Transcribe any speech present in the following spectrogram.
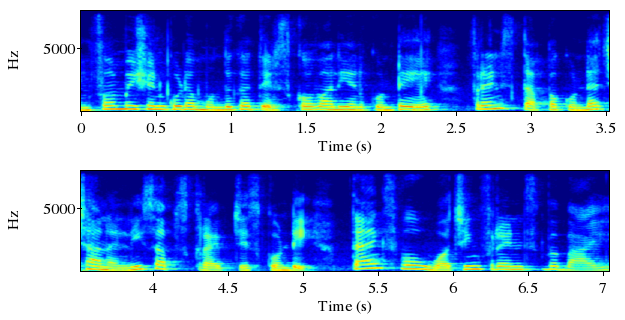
ఇన్ఫర్మేషన్ కూడా ముందుగా తెలుసుకోవాలి అనుకుంటే ఫ్రెండ్స్ తప్పకుండా ఛానల్ని సబ్స్క్రైబ్ చేసుకోండి. Thanks for watching friends. Bye.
